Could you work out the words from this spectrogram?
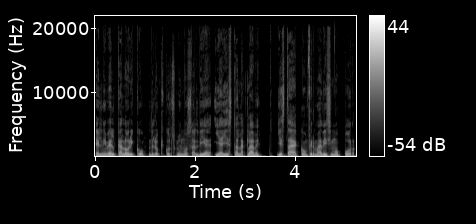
el nivel calórico de lo que consumimos al día y ahí está la clave y está confirmadísimo por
